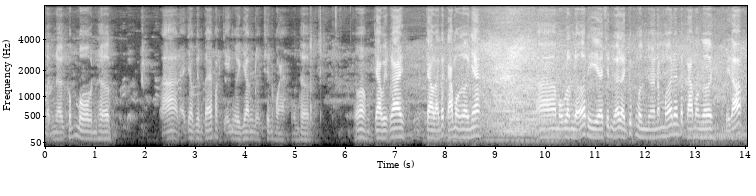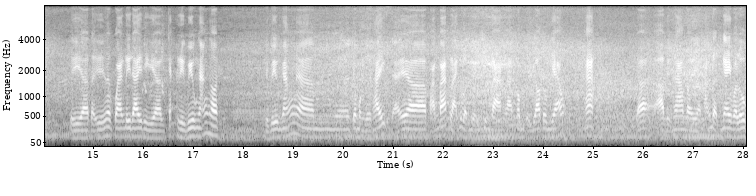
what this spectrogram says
bệnh cúm mùa bình thường. Đó, để cho kinh tế phát triển người dân được sinh hoạt bình thường đúng không? Chào Việt Rai chào lại tất cả mọi người nha. à, một lần nữa thì à, xin gửi lời chúc mừng à, năm mới đến tất cả mọi người. Thì đó thì à, tại quan đi đây thì chắc review ngắn thôi. Review ngắn uh, cho mọi người thấy để uh, phản bác lại cái luận điệu xuyên tạc là không tự do tôn giáo ha. Đó ở Việt Nam thì khẳng định ngay và luôn.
